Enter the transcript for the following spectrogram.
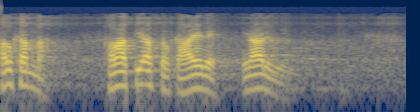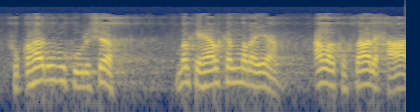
halkanna tanaa tii asalka ahayde ilaali wey fuqahadu buu ku uhi sheekh markay halkan marayaan camalka saalixa ah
